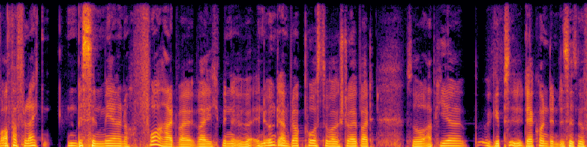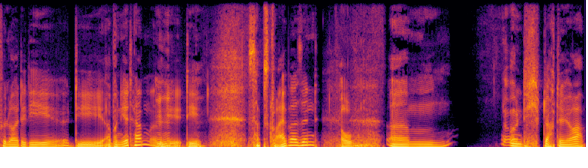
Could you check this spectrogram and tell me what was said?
ob er vielleicht ein bisschen mehr noch vorhat, weil, weil ich bin in irgendeinem Blogpost darüber gestolpert, so ab hier gibt's, der Content ist jetzt nur für Leute, die, die abonniert haben, also Mhm. die, die Subscriber sind. Oh. Ähm, und ich dachte, ja,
